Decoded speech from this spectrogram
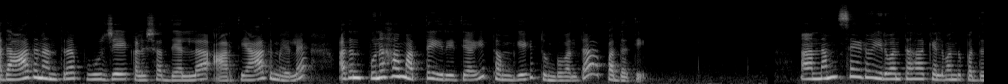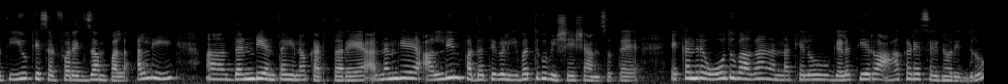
ಅದಾದ ನಂತರ ಪೂಜೆ ಕಳಶದ್ದೆಲ್ಲ ಆರತಿ ಆದಮೇಲೆ ಅದನ್ನು ಪುನಃ ಮತ್ತೆ ಈ ರೀತಿಯಾಗಿ ತಂಬಿಗೆಗೆ ತುಂಬುವಂಥ ಪದ್ಧತಿ. ನಮ್ಮ ಸೈಡು ಇರುವಂತಹ ಕೆಲವೊಂದು ಪದ್ಧತಿ U K side for example ಅಲ್ಲಿ ದಂಡಿ ಅಂತ ಏನೋ ಕಟ್ತಾರೆ. ನನಗೆ ಅಲ್ಲಿನ ಪದ್ಧತಿಗಳು ಇವತ್ತಿಗೂ ವಿಶೇಷ ಅನಿಸುತ್ತೆ. ಯಾಕಂದರೆ ಓದುವಾಗ ನನ್ನ ಕೆಲವು ಗೆಳತಿಯರು ಆ ಕಡೆ ಸೈಡ್ನವರಿದ್ದರು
